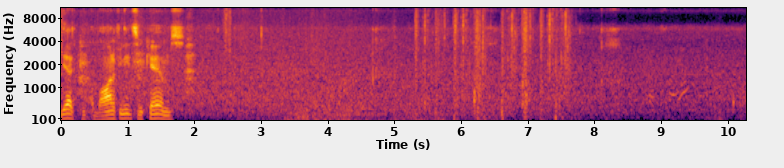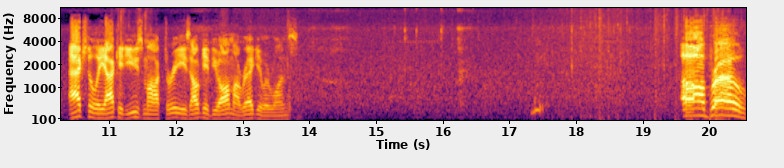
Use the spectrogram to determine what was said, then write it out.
Yeah, Vaughn, if you need some chems. Actually, I could use Mach 3s. I'll give you all my regular ones. Oh, bro.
